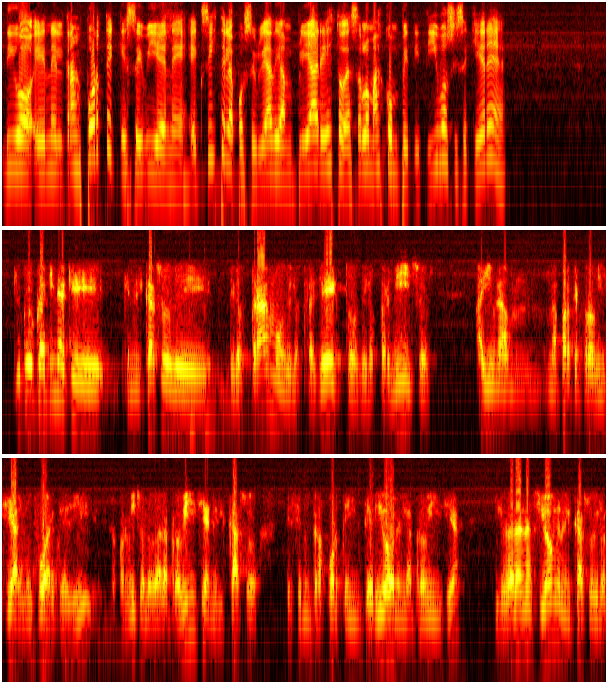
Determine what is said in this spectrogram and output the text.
Digo, en el transporte que se viene, ¿existe la posibilidad de ampliar esto, de hacerlo más competitivo, si se quiere? Yo creo, Karina, que, que en el caso de, de, los tramos, de los trayectos, de los permisos, hay una, una parte provincial muy fuerte allí. Los permisos los da la provincia, en el caso de ser un transporte interior en la provincia, y lo da la nación en el caso de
